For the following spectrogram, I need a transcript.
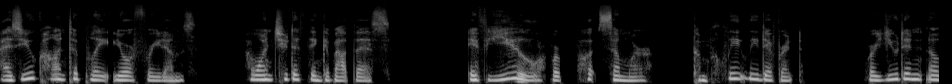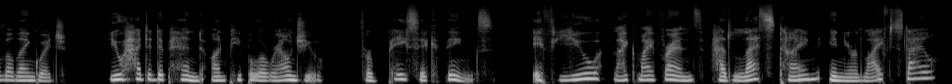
As you contemplate your freedoms, I want you to think about this. If you were put somewhere completely different, where you didn't know the language, you had to depend on people around you for basic things. If you, like my friends, had less time in your lifestyle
